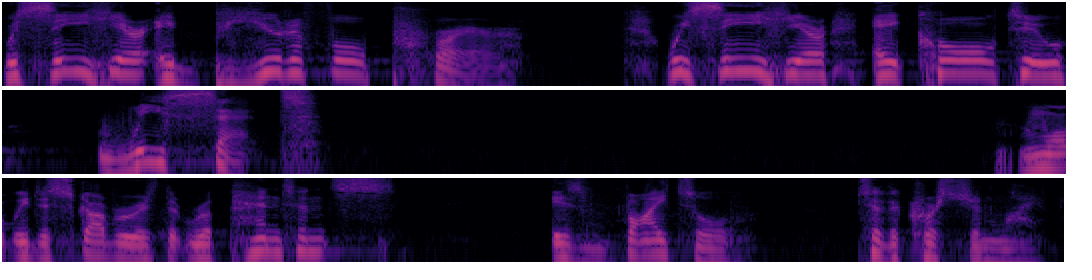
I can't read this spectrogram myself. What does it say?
We see here a beautiful prayer. We see here a call to reset. And what we discover is that repentance is vital to the Christian life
